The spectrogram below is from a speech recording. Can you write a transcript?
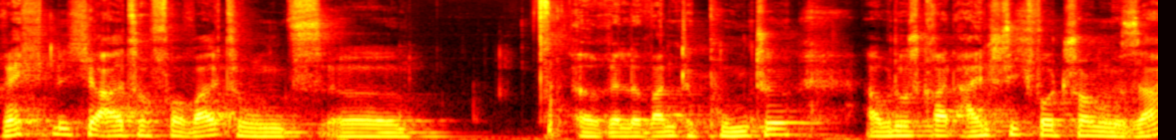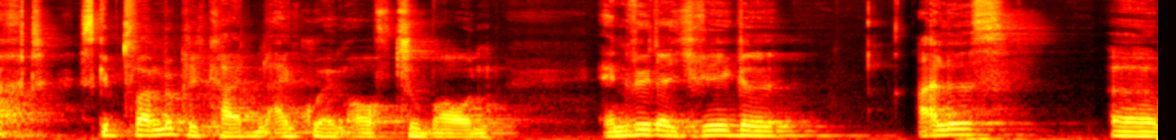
rechtliche als auch verwaltungsrelevante äh, Punkte. Aber du hast gerade ein Stichwort schon gesagt. Es gibt zwei Möglichkeiten, ein QM aufzubauen. Entweder ich regel alles äh,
